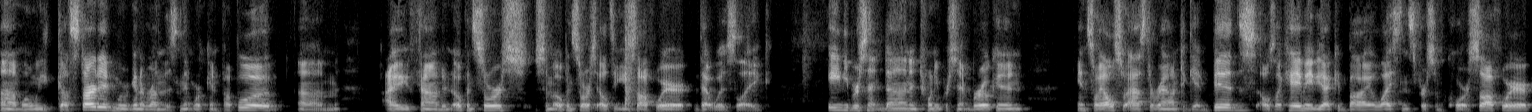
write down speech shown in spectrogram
Um, when we got started, we were going to run this network in Papua. Um, I found an open source, some open source LTE software that was like 80% done and 20% broken. And so I also asked around to get bids. I was like, hey, maybe I could buy a license for some core software.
